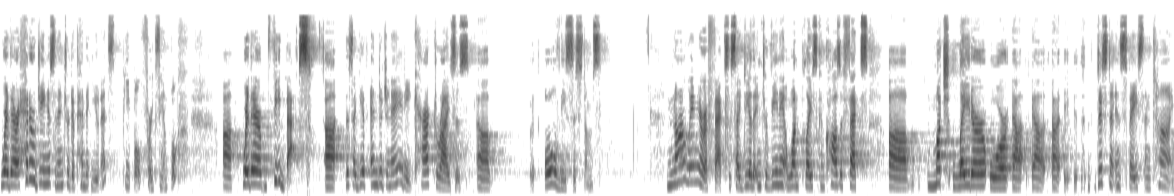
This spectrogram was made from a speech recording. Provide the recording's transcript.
where there are heterogeneous and interdependent units, people, for example, uh, where there are feedbacks. Uh, this idea of endogeneity characterizes uh, all of these systems. Nonlinear effects, this idea that intervening at one place can cause effects uh, much later or uh, uh, uh, distant in space and time.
